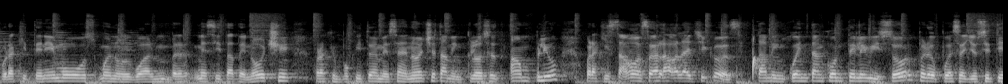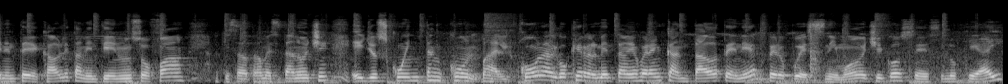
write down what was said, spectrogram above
Por aquí tenemos, bueno, igual mesitas de noche Por aquí un poquito de mesa de noche, también closet amplio. Por aquí estamos a la bala chicos. También cuentan con televisor, pero pues ellos sí tienen TV cable También tienen un sofá, aquí está otra mesita de noche. Ellos cuentan con balcón, algo que realmente a mí me fuera encantado tener, pero pues ni modo chicos, es lo que hay.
